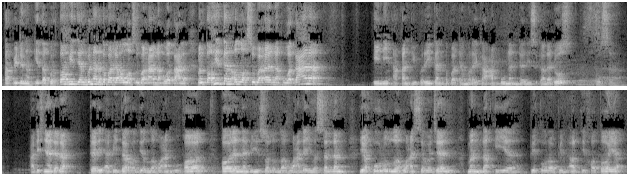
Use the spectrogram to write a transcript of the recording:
Tapi dengan kita bertauhid yang benar kepada Allah Subhanahu wa taala, mentauhidkan Allah Subhanahu wa taala, ini akan diberikan kepada mereka ampunan dari segala dos dosa. Hadisnya adalah dari Abi Dar radhiyallahu anhu qal qala an-nabi sallallahu alaihi wasallam yaqulu Allah azza wa jal man laqiya bi qurabil ardi khataya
